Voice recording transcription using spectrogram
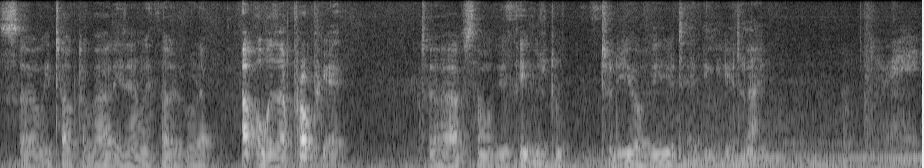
So we talked about it, and we thought it would uh, it was appropriate to have some of you people to, to do your videotaping here tonight. Great.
